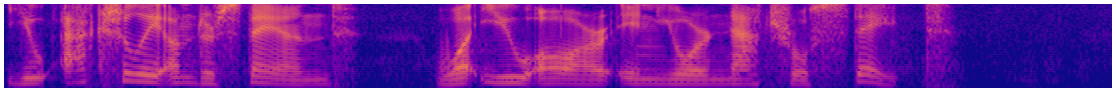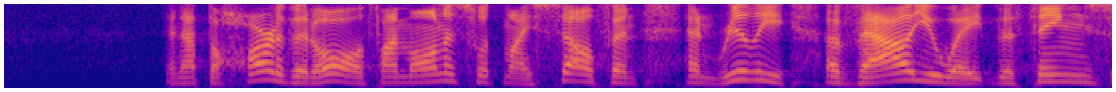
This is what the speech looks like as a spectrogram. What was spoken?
you actually understand what you are in your natural state. And at the heart of it all, if I'm honest with myself and, and really evaluate the things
